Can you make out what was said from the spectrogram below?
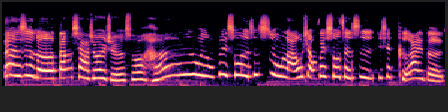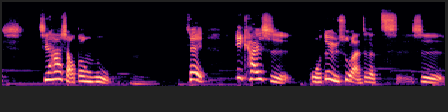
但是呢，当下就会觉得说，啊，为什么被说的是树懒？我想被说成是一些可爱的其他小动物。嗯所以一开始我对于素兰这个词是，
